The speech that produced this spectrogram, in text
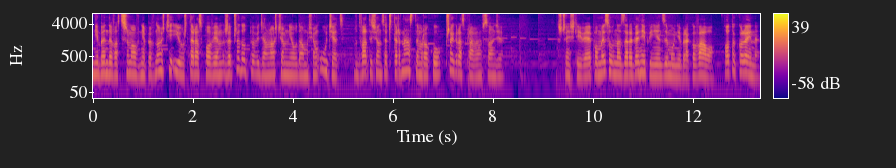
Nie będę was trzymał w niepewności i już teraz powiem, że przed odpowiedzialnością nie uda mu się uciec. W 2014 roku przegra sprawę w sądzie. Szczęśliwie pomysłów na zarabianie pieniędzy mu nie brakowało. Oto kolejny.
